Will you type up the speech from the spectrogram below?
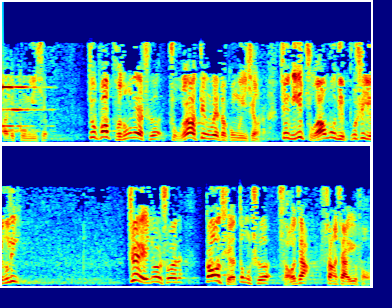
它的公益性。就把普通列车主要定位到公益性上，就你主要目的不是盈利。这也就是说呢，高铁动车调价上下与否，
